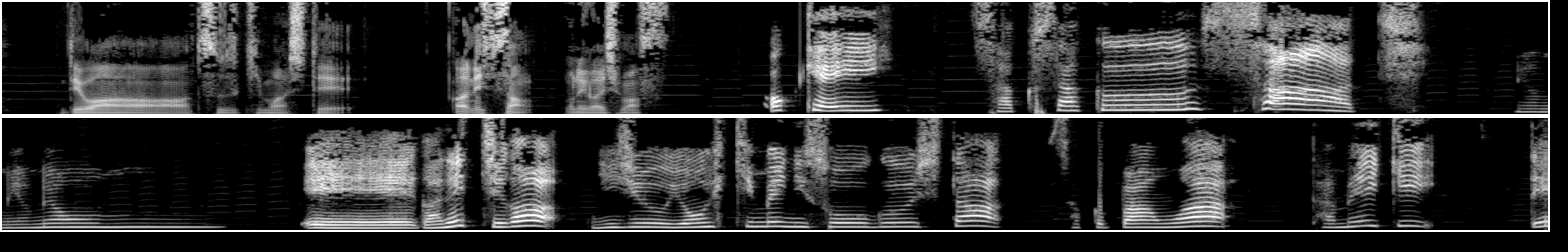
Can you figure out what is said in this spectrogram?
では、続きまして、ガニシさんお願いします。オッケー。サクサクサーチ。みょみょみょん。えー、ガネッチが24匹目に遭遇したサクパンは、ため息で、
